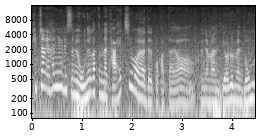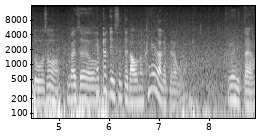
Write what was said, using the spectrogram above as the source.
힙장에 할 일 있으면 오늘 같은 날 다 해치워야 될 것 같아요. 왜냐면 여름엔 너무 더워서 맞아요. 햇볕이 있을 때 나오면 큰일 나겠더라고요. 그러니까요.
